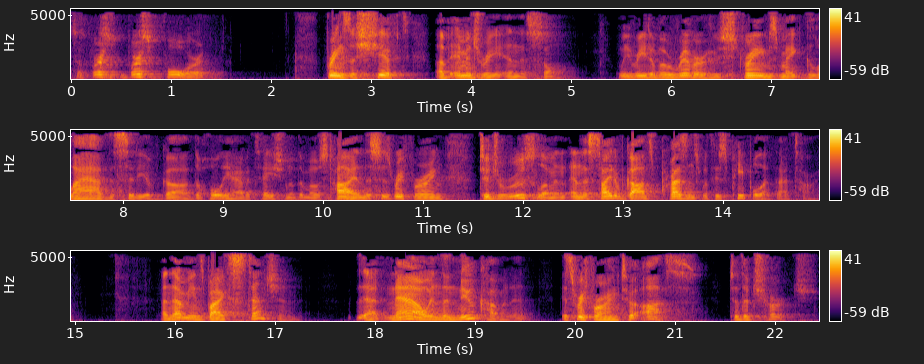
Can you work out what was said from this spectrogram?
So, first, verse 4 brings a shift of imagery in this psalm. We read of a river whose streams make glad the city of God, the holy habitation of the Most High. And this is referring to Jerusalem and, and the site of God's presence with his people at that time. And that means, by extension, that now in the new covenant, it's referring to us, to the church.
